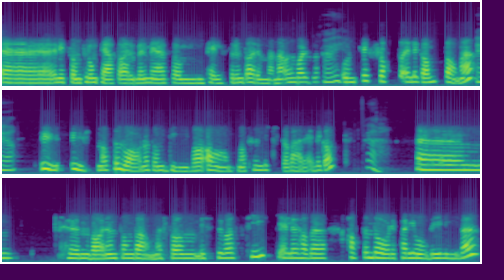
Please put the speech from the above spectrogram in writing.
eh, litt sånn trompetarmer med sånn pels rundt armene. Og hun var liksom en Oi. ordentlig flott og elegant dame. Ja. Uten at hun var noe sånn diva annet enn at hun likte å være elegant. ja. Um, hun var en sånn dame som hvis du var syk eller hadde hatt en dårlig periode i livet,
